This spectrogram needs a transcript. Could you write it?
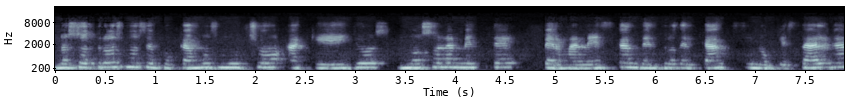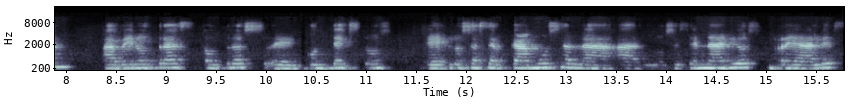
Nosotros nos enfocamos mucho a que ellos no solamente permanezcan dentro del camp, sino que salgan a ver otras, otros eh, contextos. Eh, los acercamos a, a los escenarios reales,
